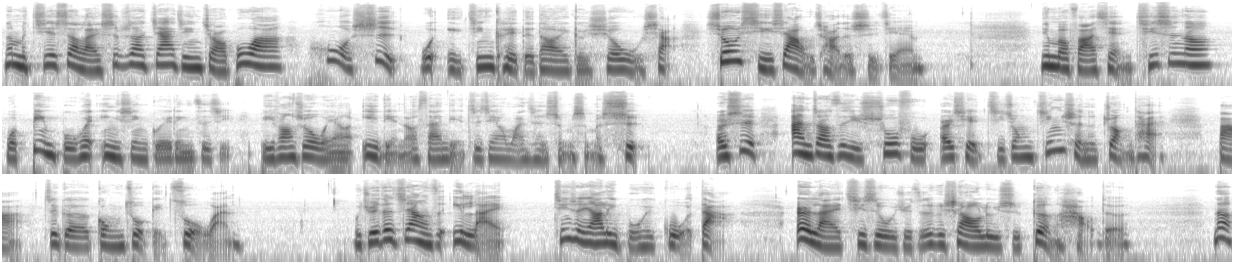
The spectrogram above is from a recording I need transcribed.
那么接下来是不是要加紧脚步啊？或是我已经可以得到一个休午下休息下午茶的时间？你有没有发现，其实呢，我并不会硬性规定自己，比方说我要一点到三点之间完成什么什么事，而是按照自己舒服而且集中精神的状态，把这个工作给做完。我觉得这样子一来，精神压力不会过大；二来，其实我觉得这个效率是更好的。那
